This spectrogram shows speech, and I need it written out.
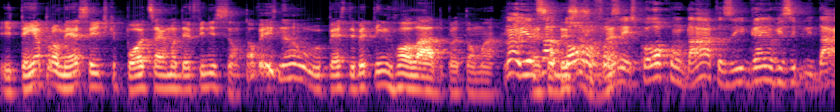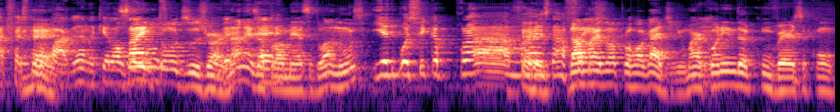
E tem a promessa aí de que pode sair uma definição. Talvez não, o PSDB tem enrolado para tomar Não, e eles adoram decisão, fazer né? isso. Colocam datas e ganham visibilidade, faz é. propaganda, aquele Sai em todos os jornais é. a promessa do anúncio. E depois fica para mais na Dá frente. mais uma prorrogadinha. O Marconi é. ainda conversa com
